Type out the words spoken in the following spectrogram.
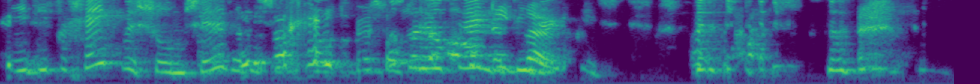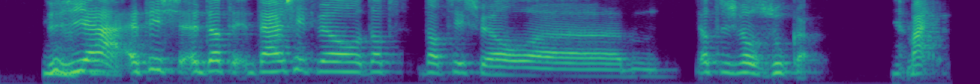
die, die vergeten we soms, hè? Dat is vergeten we soms. wel heel fijn dat die er is. dus ja, het is, dat, daar zit wel, dat, dat is wel, uh, dat is wel zoeken. Ja. Maar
